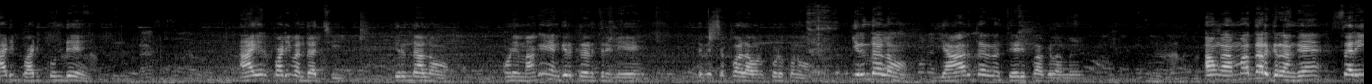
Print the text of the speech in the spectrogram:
ஆடி பாடிக்கொண்டே ஆயிரப்பாடி வந்தாச்சு. இருந்தாலும் உன்னை மகன் எங்க இருக்கிறன்னு தெரியலையே. இந்த விஷப்பால் அவனுக்கு கொடுக்கணும். இருந்தாலும் யார் தான் தேடி பார்க்கலாமே? அவங்க அம்மா தான் இருக்கிறாங்க. சரி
